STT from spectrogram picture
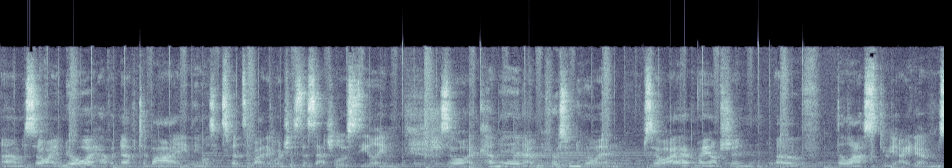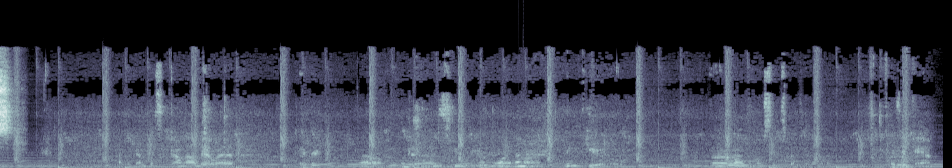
Um, so I know I have enough to buy the most expensive item, which is the Satchel of Stealing. So I come in, I'm the first one to go in. So I have my option of the last three items. I think I'm just gonna do it. Oh, yes. Why not? Thank you. Buy the most expensive item. If you can.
